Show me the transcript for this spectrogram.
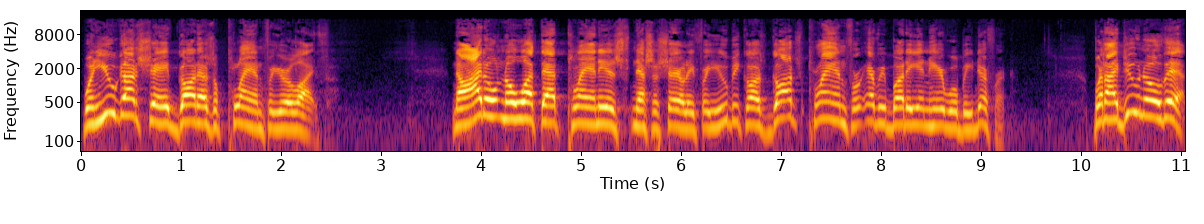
When you got saved, God has a plan for your life. Now, I don't know what that plan is necessarily for you because God's plan for everybody in here will be different. But I do know this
